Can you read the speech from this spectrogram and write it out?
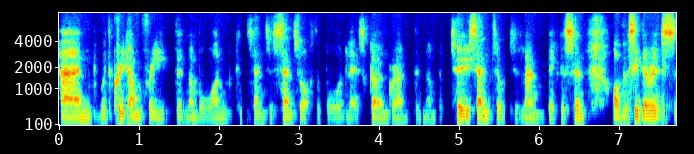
and with Creed Humphrey, the number one consensus centre off the board, let's go and grab the number two centre, which is Landon Dickerson. Obviously, there is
